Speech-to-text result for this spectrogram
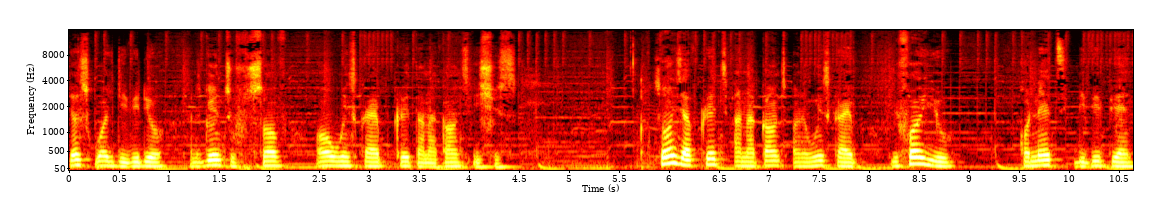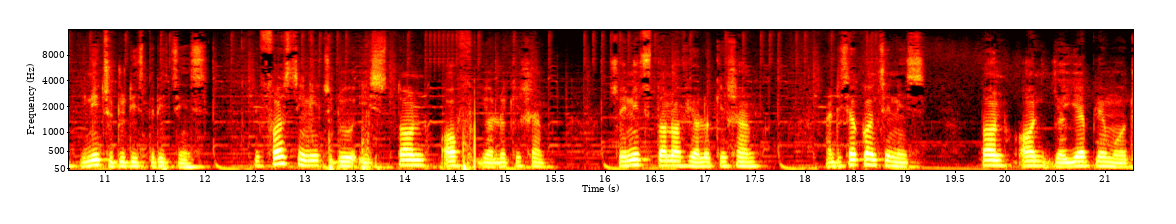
just watch the video and it's going to solve all Windscribe create an account issues. So once you have created an account on Windscribe before you connect the vpn you need to do these three things. The first thing you need to do is turn off your location. So you need to turn off your location. And the second thing is turn on your airplane mode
